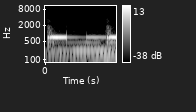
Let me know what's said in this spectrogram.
come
